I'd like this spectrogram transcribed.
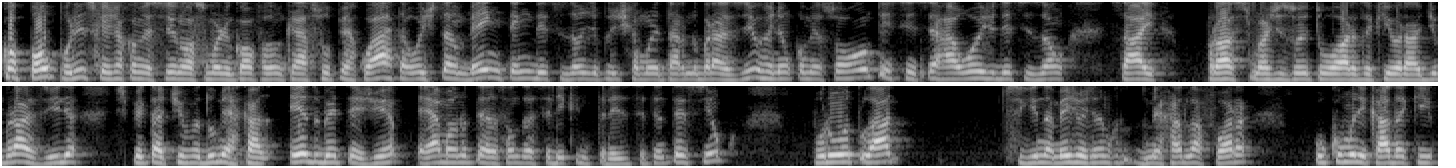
Copom, por isso que eu já comecei o nosso Morning Call falando que é a super quarta. Hoje também tem decisão de política monetária no Brasil. A reunião começou ontem, se encerra hoje, decisão sai próximo às 18 horas aqui, horário de Brasília. Expectativa do mercado e do BTG é a manutenção da Selic em 13,75. Por outro lado, seguindo a mesma dinâmica do mercado lá fora, o comunicado aqui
